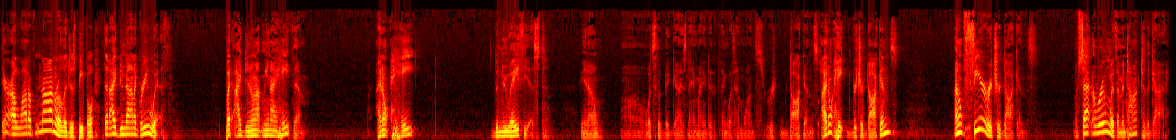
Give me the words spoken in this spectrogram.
There are a lot of non religious people that I do not agree with. But I do not mean I hate them. I don't hate the new atheist. You know, uh, what's the big guy's name? I did a thing with him once. R- Dawkins. I don't hate Richard Dawkins. I don't fear Richard Dawkins. I've sat in a room with him and talked to the guy.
